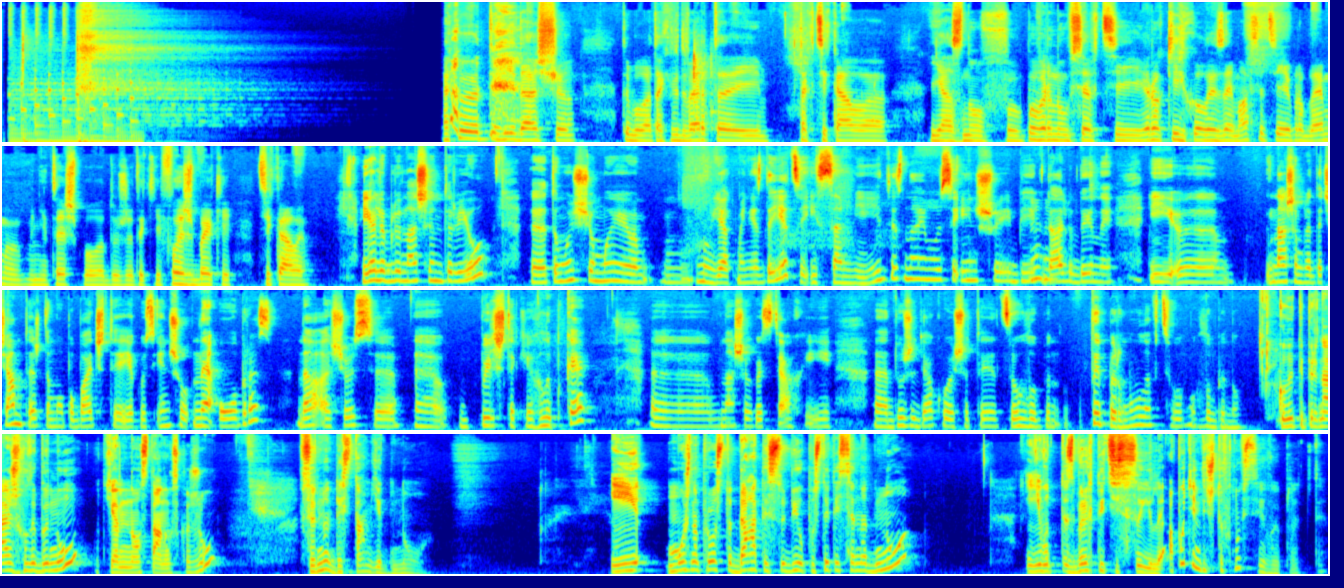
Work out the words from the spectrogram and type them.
Дякую тобі, да, що ти була так відверта і так цікава. Я знов повернувся в ці роки, коли займався цією проблемою. Мені теж було дуже такі флешбеки цікаві. Я люблю наше інтерв'ю, е, тому що ми, ну як мені здається, і самі дізнаємося інший бік Мгм. да, людини, і е, нашим глядачам теж дамо побачити якусь іншу не образ, да, а щось е, е, більш таке глибке в наших гостях. І е, дуже дякую, що ти цю глибину ти пирнула в цю глибину. Коли ти пірнаєш глибину, от я наостанок скажу, все одно десь там є дно. І можна просто дати собі опуститися на дно і от зберегти ці сили, а потім відштовхнувся і виплати.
